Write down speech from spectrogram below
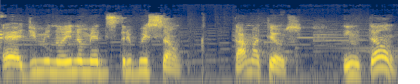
é, diminuindo minha distribuição. Tá, Matheus? Então,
